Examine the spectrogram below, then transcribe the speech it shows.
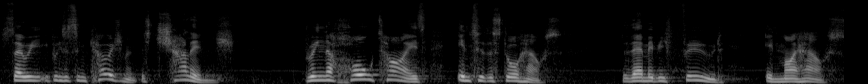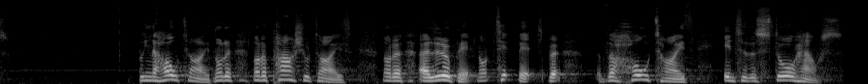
so he brings this encouragement, this challenge. Bring the whole tithe into the storehouse, that there may be food in my house. Bring the whole tithe, not a, not a partial tithe, not a, a little bit, not titbits, but the whole tithe into the storehouse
